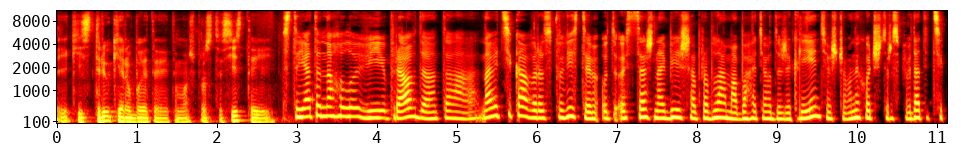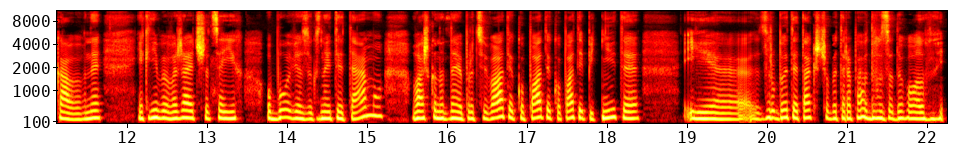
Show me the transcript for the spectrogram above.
якісь трюки робити, і ти можеш просто сісти і. Стояти на голові, правда? Та навіть цікаво розповісти. От ось це ж найбільша проблема багатьох дуже клієнтів, що вони хочуть розповідати цікаво. Вони як ніби вважають, що це їх обов'язок знайти тему, важко над нею працювати, копати, копати, пітніти і е, зробити так, щоб терапевт був задоволений.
